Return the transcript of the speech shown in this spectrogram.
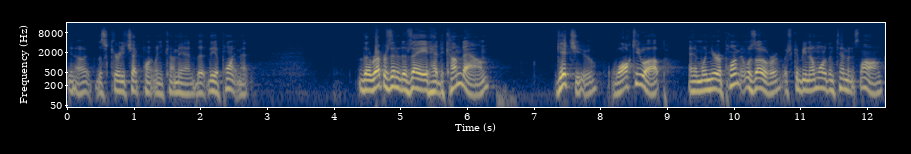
you know, the security checkpoint when you come in, the, the appointment. The representative's aide had to come down, get you, walk you up, and when your appointment was over, which could be no more than ten minutes long,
